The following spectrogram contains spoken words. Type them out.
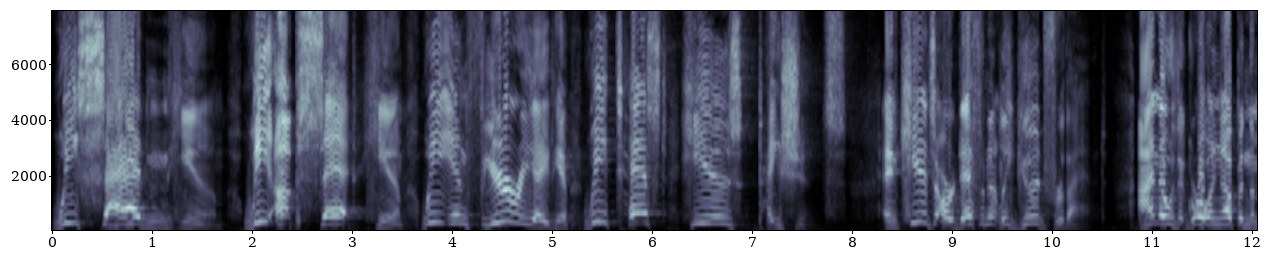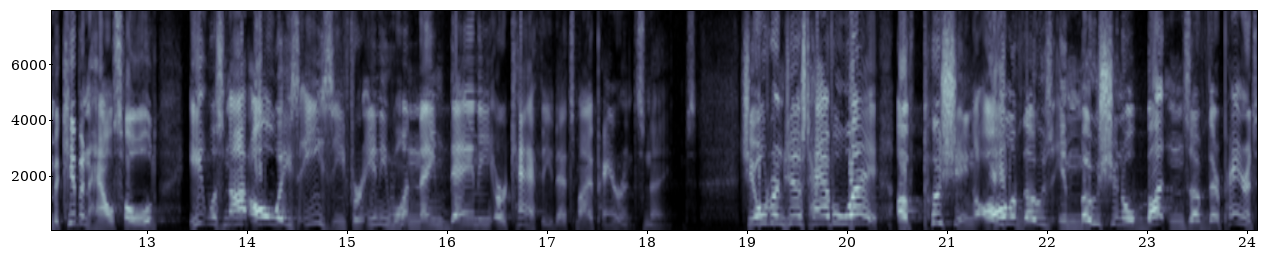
We sadden Him. We upset Him. We infuriate Him. We test His patience. And kids are definitely good for that. I know that growing up in the McKibben household, it was not always easy for anyone named Danny or Kathy. That's my parents' names. Children just have a way of pushing all of those emotional buttons of their parents,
